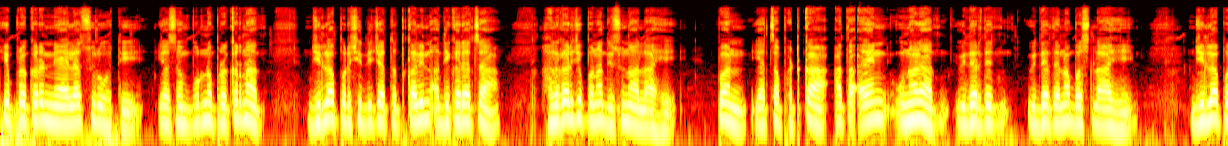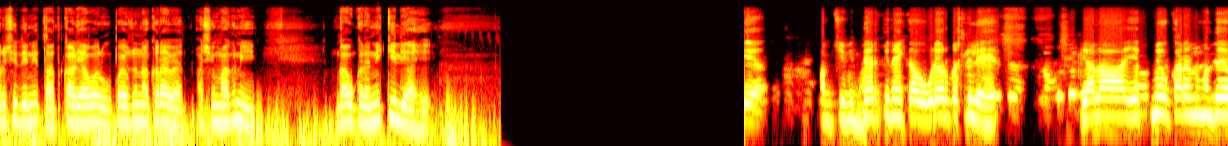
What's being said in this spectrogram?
हे प्रकरण न्यायालयात सुरू होते. या संपूर्ण प्रकरणात जिल्हा परिषदेच्या तत्कालीन अधिकाऱ्याचा हलगर्जीपणा दिसून आला आहे. पण याचा फटका आता ऐन उन्हाळ्यात विद्यार्थ्या विद्यार्थ्यांना बसला आहे. जिल्हा परिषदेने तात्काळ यावर उपाययोजना कराव्यात अशी मागणी गावकऱ्यांनी केली आहे. आमचे विद्यार्थी नाही का उघड्यावर बसलेले आहेत याला एकमेव कारण म्हणजे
